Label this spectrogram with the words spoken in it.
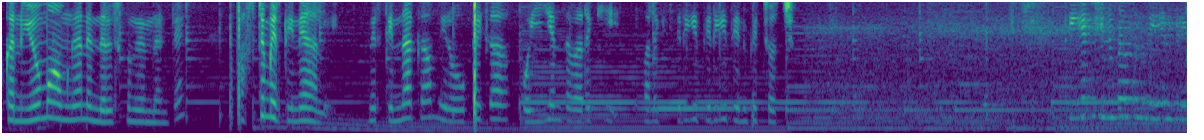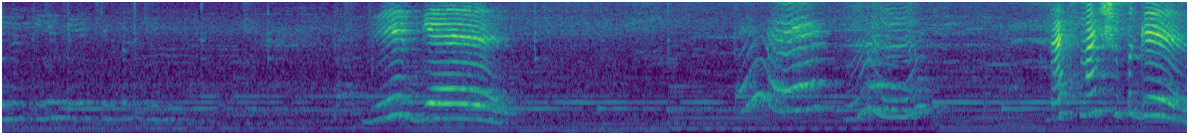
ఒక న్యూ మామ్గా నేను తెలుసుకుంది ఏంటంటే ఫస్ట్ మీరు తినేయాలి. మీరు తిన్నాక మీరు ఓపిక పొయ్యేంత వరకు వాళ్ళకి తిరిగి తిరిగి తినిపించవచ్చు తీయండి చిన్నపాపని తీయండి తీయండి తీయండి తీయండి చిన్నపాపని తీయండి good girl that's my super girl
